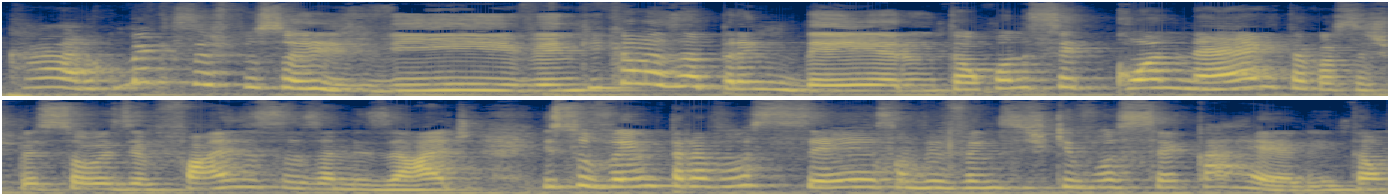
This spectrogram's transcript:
cara, como é que essas pessoas vivem? O que, que elas aprenderam? Então, quando você conecta com essas pessoas e faz essas amizades, isso vem para você, são vivências que você carrega. Então,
